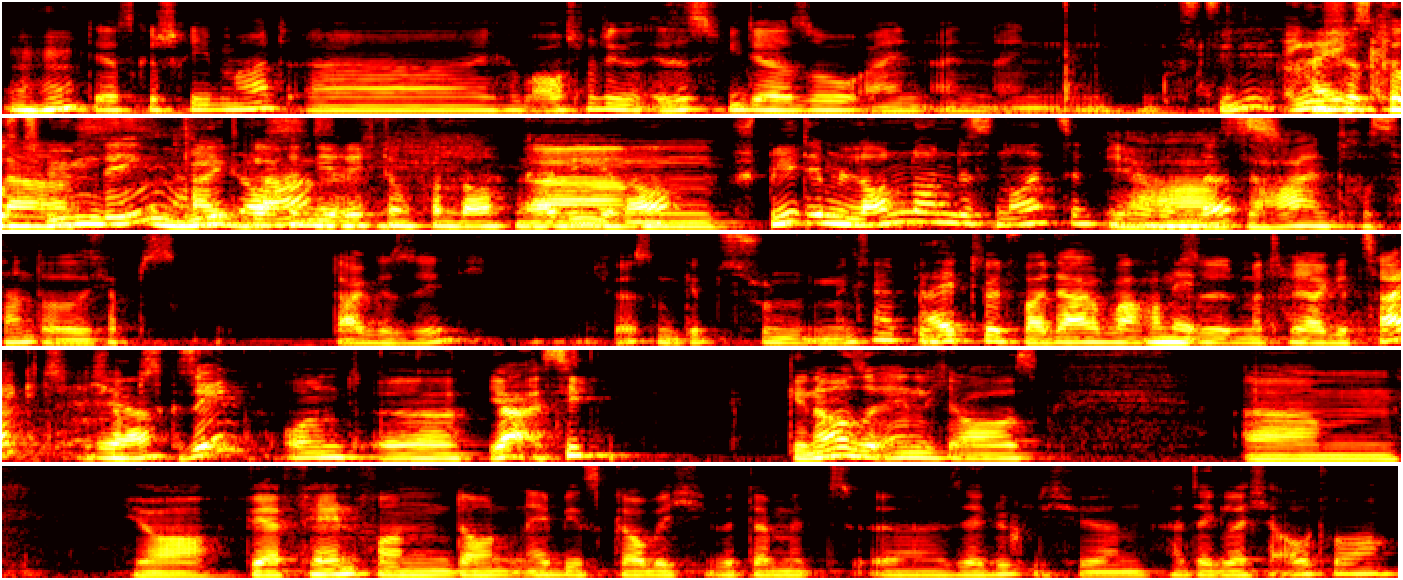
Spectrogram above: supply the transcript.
Mhm. der es geschrieben hat. Äh, ich habe Ausschnitte gesehen. Es ist wieder so ein, ein, ein Kostüm, englisches. Kostümding. Geht auch in die. Richtung von Downton Abbey, Ähm, genau. Spielt im London des 19. Ja, Jahrhunderts. sah interessant aus. Ich habe es da gesehen. Ich weiß nicht, gibt es schon im Internet belegt, weil da war, haben Nee. sie Material gezeigt. Ich Ja. habe es gesehen und äh, ja, es sieht genauso ähnlich aus. Ähm, ja, wer Fan von Downton Abbey ist, glaube ich, wird damit äh, sehr glücklich werden. Hat der gleiche Autor?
